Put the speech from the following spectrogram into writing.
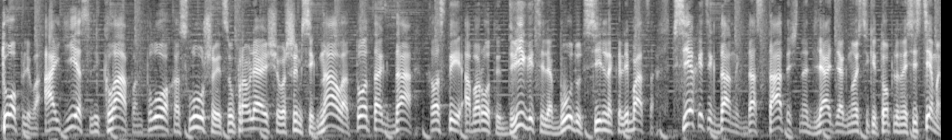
топлива. А если клапан плохо слушается управляющего шим-сигнала, то тогда холостые обороты двигателя будут сильно колебаться. Всех этих данных достаточно для диагностики топливной системы.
